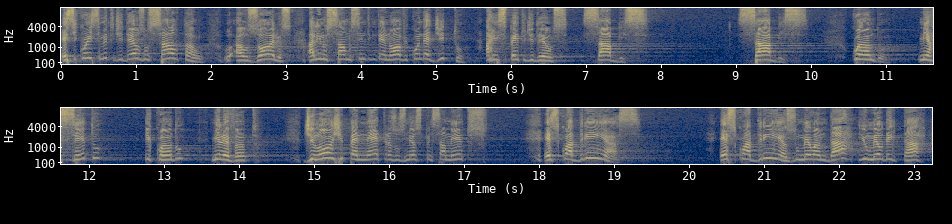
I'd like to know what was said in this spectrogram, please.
Esse conhecimento de Deus nos salta aos olhos, ali no Salmo 139, quando é dito a respeito de Deus: Sabes, sabes, quando me assento e quando me levanto. De longe penetras os meus pensamentos, esquadrinhas, esquadrinhas o meu andar e o meu deitar,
